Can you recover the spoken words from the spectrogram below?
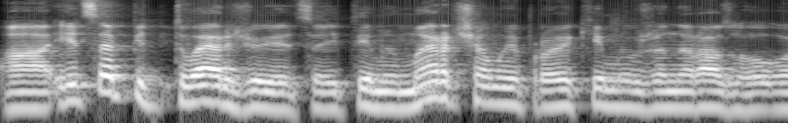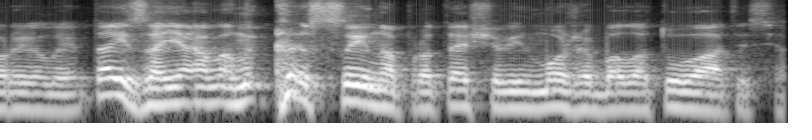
А, і це підтверджується і тими мерчами, про які ми вже не раз говорили, та й заявами сина про те, що він може балотуватися.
